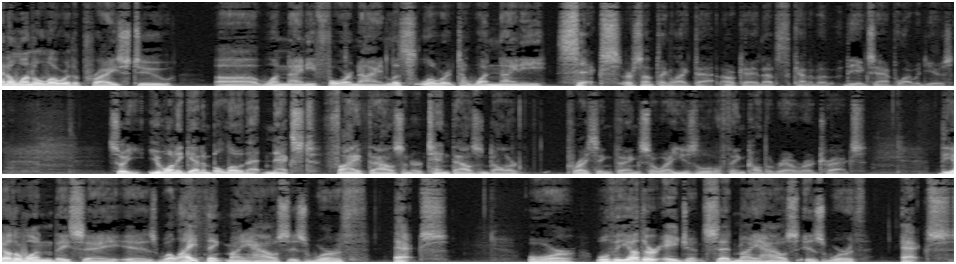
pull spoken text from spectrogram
I don't want to lower the price to uh, 194.9. Let's lower it to 196 or something like that. Okay, that's kind of a, the example I would use. So you want to get them below that next five thousand or ten thousand dollar pricing thing. So I use a little thing called the railroad tracks. The other one they say is, well, I think my house is worth X, or well, the other agent said my house is worth X.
